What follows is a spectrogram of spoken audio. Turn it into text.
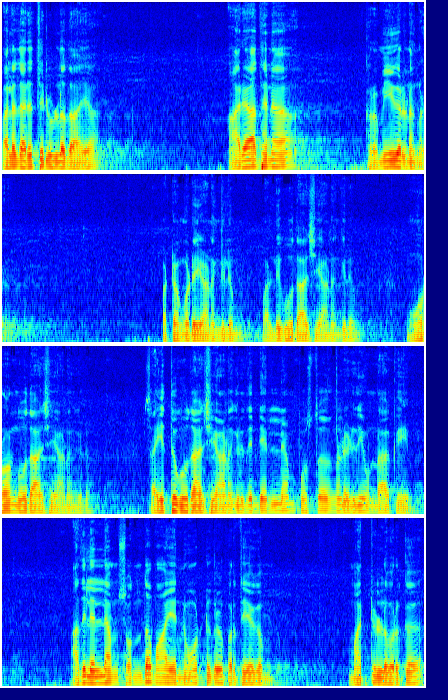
പലതരത്തിലുള്ളതായ ആരാധന ക്രമീകരണങ്ങൾ. പട്ടംകൊടിയാണെങ്കിലും പള്ളി കൂതാശയാണെങ്കിലും മൂറോൻ കൂതാശയാണെങ്കിലും സയ്യത്ത് കൂതാശയാണെങ്കിലും ഇതിന്റെ എല്ലാം പുസ്തകങ്ങൾ എഴുതി ഉണ്ടാക്കുകയും അതിലെല്ലാം സ്വന്തമായ നോട്ടുകൾ പ്രത്യേകം മറ്റുള്ളവർക്ക്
